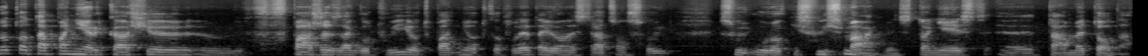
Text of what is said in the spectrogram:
no to ta panierka się w parze zagotuje i odpadnie od kotleta i one stracą swój, swój urok i swój smak, więc to nie jest e, ta metoda.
